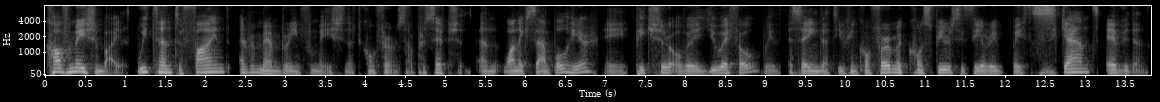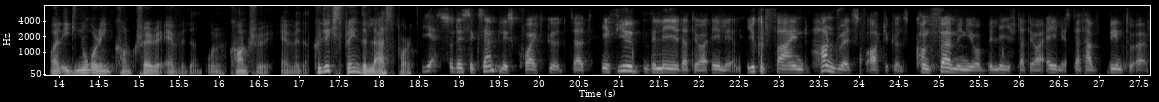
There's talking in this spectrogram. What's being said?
Confirmation bias. We tend to find and remember information that confirms our perception. And one example here, a picture of a UFO with a saying that you can confirm a conspiracy theory based scant evidence while ignoring contrary evidence or contrary evidence. Could you explain the last part? Yes, so this example is quite good that if you believe that there are aliens, you could find hundreds of articles confirming your belief that there are aliens that have been to Earth.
